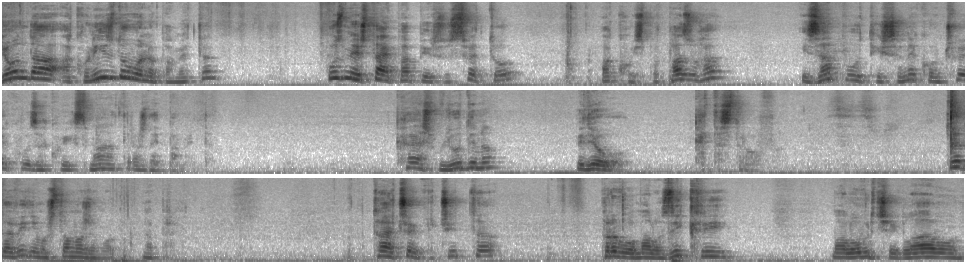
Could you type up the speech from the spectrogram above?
I onda, ako nisi dovoljno pametan, uzmeš taj papir, su sve to, ako ispod pazuha, i zaputiš se nekom čovjeku za kojeg smatraš da je pametan. Kažeš mu, ljudino, vidi ovo, katastrofa. To da vidimo što možemo napraviti. Taj čovjek pročita, prvo malo zikri, malo uvrće glavom,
